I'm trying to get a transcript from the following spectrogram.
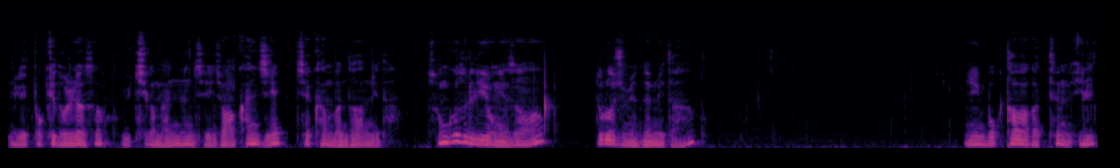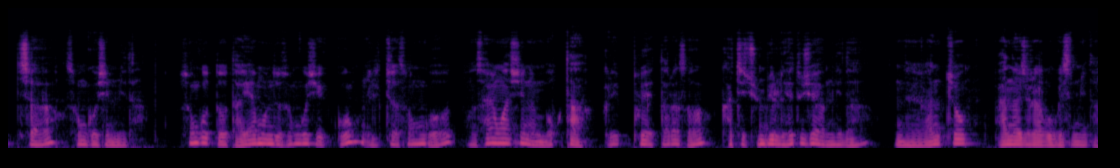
위에 포켓 올려서 위치가 맞는지 정확한지 체크 한 번 더 합니다. 송곳을 이용해서 뚫어주면 됩니다. 이 목타와 같은 일자 송곳입니다. 송곳도 다이아몬드 송곳이 있고 일자 송곳 어, 사용하시는 목타 그리프에 따라서 같이 준비를 해 두셔야 합니다. 네, 안쪽 바느질 하고 오겠습니다.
